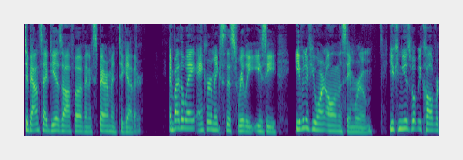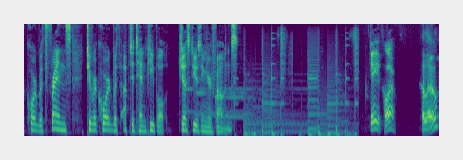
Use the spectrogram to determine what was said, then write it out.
to bounce ideas off of and experiment together. And by the way, Anchor makes this really easy, even if you aren't all in the same room. You can use what we call record with friends to record with up to 10 people, just using your phones. Dave, hello. Hello?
